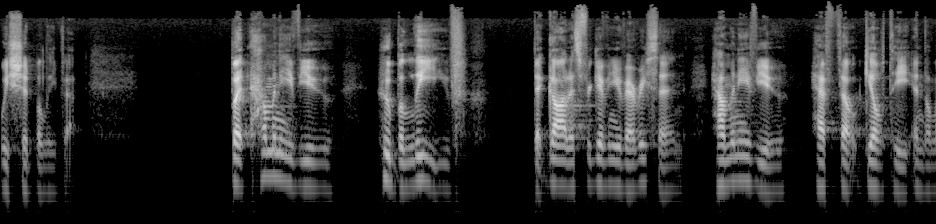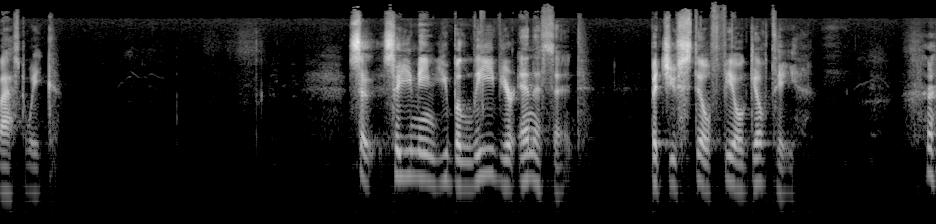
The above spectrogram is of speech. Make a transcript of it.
We should believe that. But how many of you who believe that God has forgiven you of every sin, how many of you have felt guilty in the last week? So, so you mean you believe you're innocent, but you still feel guilty?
